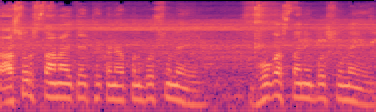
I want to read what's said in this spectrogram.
आसूरस्थान आहे त्या ठिकाणी आपण बसू नये. भोगस्थानी बसू नये.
